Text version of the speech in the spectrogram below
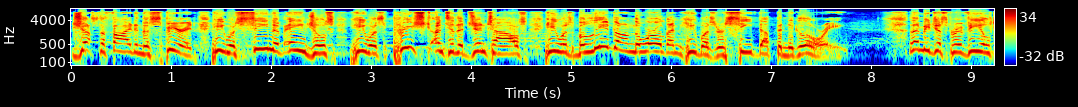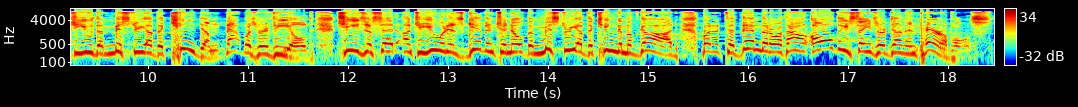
Justified in the Spirit. He was seen of angels. He was preached unto the Gentiles. He was believed on the world and he was received up into glory. Let me just reveal to you the mystery of the kingdom that was revealed. Jesus said, unto you it is given to know the mystery of the kingdom of God, but unto them that are without, all these things are done in parables.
